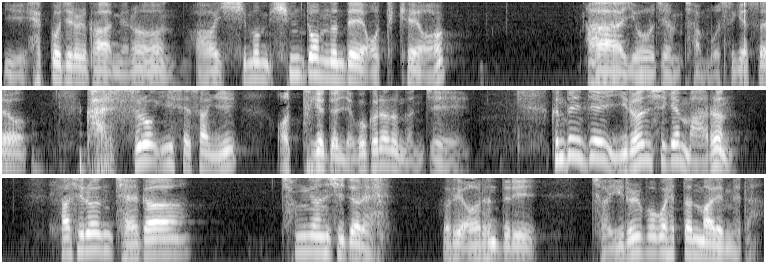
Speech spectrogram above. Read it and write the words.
이 해코지를 가하면은 아 힘, 힘도 없는데 어떻게해요? 아 요즘 참 못 쓰겠어요. 갈수록 이 세상이 어떻게 되려고 그러는 건지 근데 이제 이런 식의 말은 사실은 제가 청년 시절에 우리 어른들이 저희를 보고 했던 말입니다.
